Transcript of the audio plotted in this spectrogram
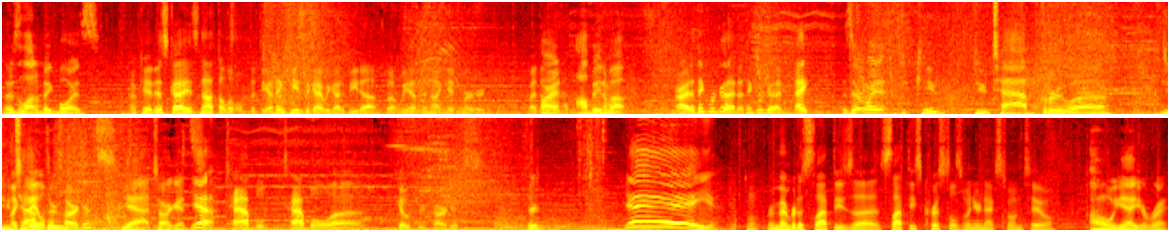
There's a lot of big boys. Okay, this guy is not the level 50. I think he's the guy we got to beat up, but we have to not get murdered by the All right. I'll beat him up. All right, I think we're good. I think we're good. Hey, Is there a way? To, can you do you tab through? uh Do you like tab available through targets? Yeah, targets. Yeah, tab will tab will uh, go through targets. They're, yay! Remember to slap these uh, slap these crystals when you're next to them too. Oh yeah, you're right.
